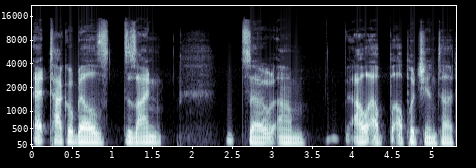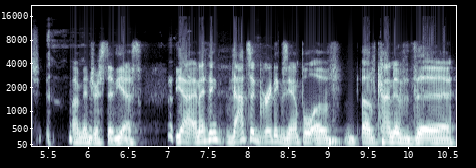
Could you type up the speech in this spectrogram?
at Taco Bell's design, so um, I'll I'll I'll put you in touch. I'm interested. Yes. Yeah, and I think that's a great example of of kind of the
